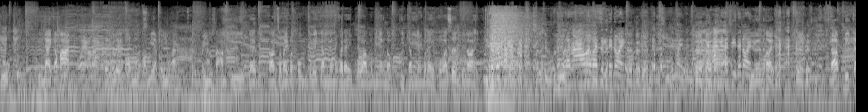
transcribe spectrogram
จุถึงย้ายกลับบ้านเลยก็เลยขอลูกขอเมียไปอยู่หัน ไปอยู่สามปี แต่ตอนสมัยปฐมก็เลยจำยังไม่ค่อยได้ เพราะว่ามันยังดอกที่จำยังไม่ได้ เพราะว่าเสื่องไปหน่อยมันเลยลืมมาเอามาสีแต่หน่อยสีแต่หน่อยเพื่อนอ่านกันจะสีแต่หน่อยดีเลยหน่อย ครับดีใจ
